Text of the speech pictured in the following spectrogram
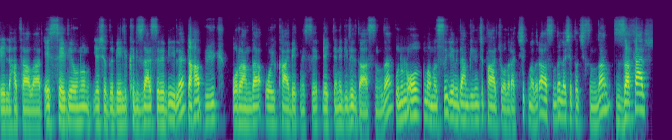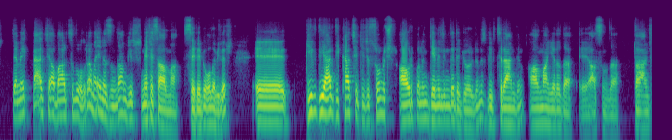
belli hatalar, SDO'nun yaşadığı belli krizler sebebiyle daha büyük oranda oy kaybetmesi beklenebilirdi aslında. Bunun olmaması yeniden birinci parti olarak çıkmaları aslında Laşet açısından zafer demek belki abartılı olur ama en azından bir nefes alma sebebi olabilir. Ee, bir diğer dikkat çekici sonuç Avrupa'nın genelinde de gördüğümüz bir trendin Almanya'da da e, aslında daha önce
